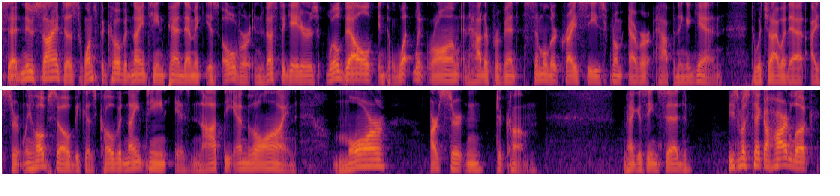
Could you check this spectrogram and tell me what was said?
Said New Scientist once the COVID 19 pandemic is over, investigators will delve into what went wrong and how to prevent similar crises from ever happening again. To which I would add, I certainly hope so, because COVID 19 is not the end of the line. More are certain to come. Magazine said, These must take a hard look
